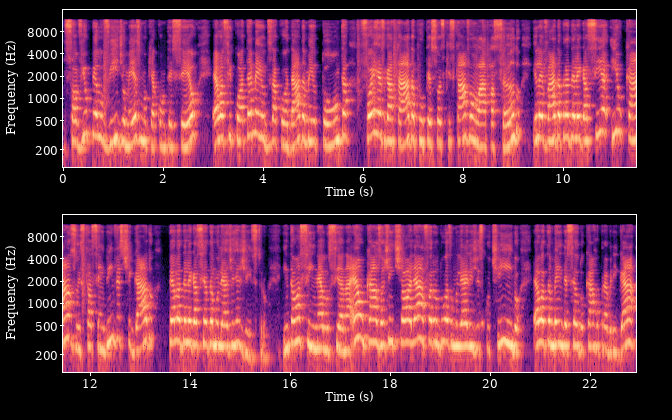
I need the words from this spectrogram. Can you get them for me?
só viu pelo vídeo mesmo que aconteceu. Ela ficou até meio desacordada, meio tonta, foi resgatada por pessoas que estavam lá passando e levada para a delegacia. E o caso está sendo investigado pela Delegacia da Mulher de Registro. Então, assim, né, Luciana, é um caso, a gente olha, ah, foram duas mulheres discutindo, ela também desceu do carro para brigar.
